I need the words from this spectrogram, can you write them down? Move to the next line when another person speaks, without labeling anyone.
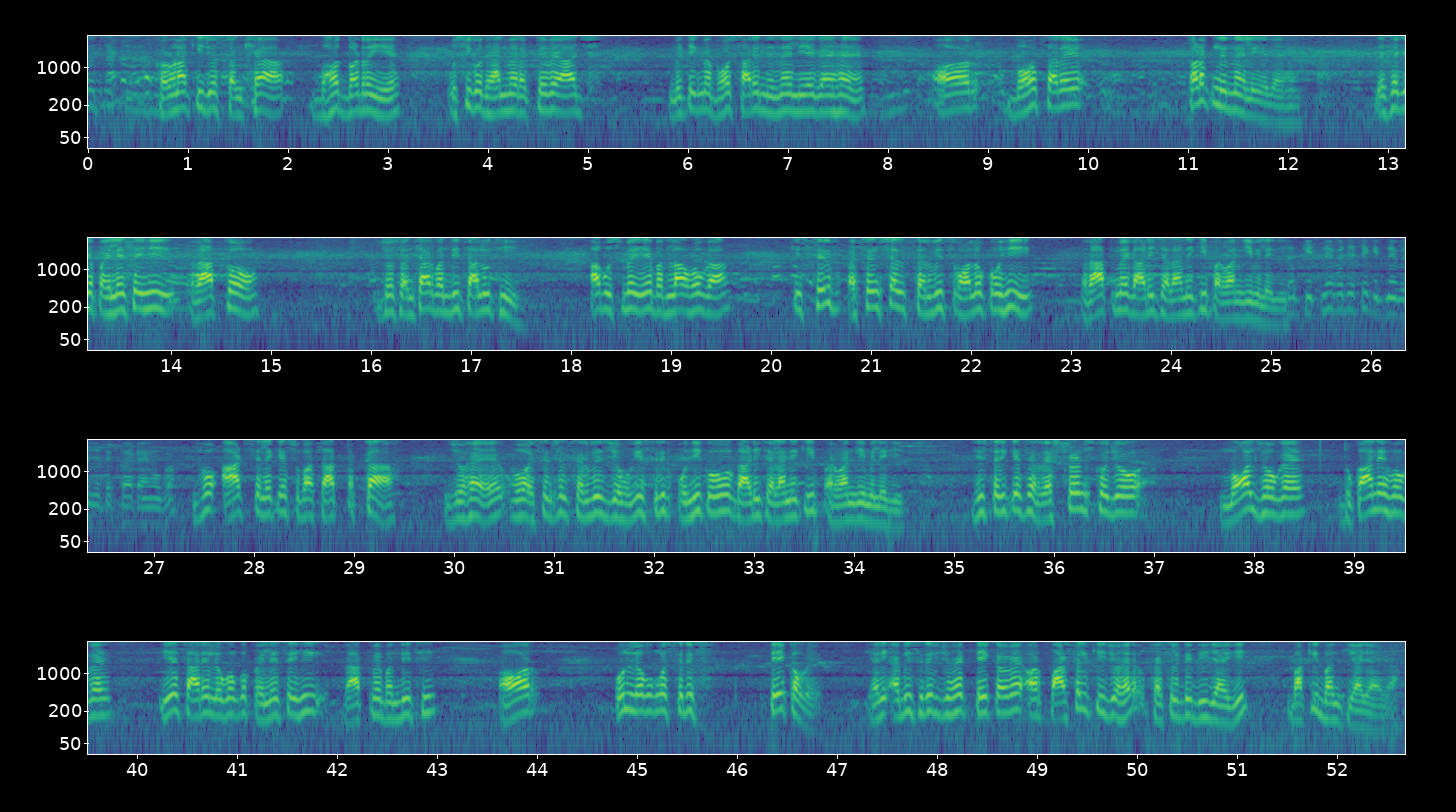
Corona की जो संख्या बहुत बढ़ रही है उसी को ध्यान में रखते हुए आज मीटिंग में बहुत सारे निर्णय लिए गए हैं और बहुत सारे कड़क निर्णय लिए गए हैं। जैसे कि पहले से ही रात को जो संचार बंदी चालू थी अब उसमें ये बदलाव होगा कि सिर्फ़ एसेंशियल सर्विस वालों को ही रात में गाड़ी चलाने की परवानगी मिलेगी।
सर कितने बजे से कितने बजे तक का टाइम होगा?
वो आठ से लेकर सुबह सात तक का जो है, वो एसेंशियल सर्विस जो होगी, सिर्फ़ उन्हीं को गाड़ी चलाने की परवानगी मिलेगी। जिस तरीके से रेस्टोरेंट्स को जो मॉल्स हो गए, दुकानें हो गए, ये सारे लोगों को पहले से ही रात में बंदी थी और उन लोगों को सिर्फ़ टेक अवे यानी अभी सिर्फ़ जो है टेक अवे और पार्सल की जो है फैसिलिटी दी जाएगी, बाकी बंद किया जाएगा।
